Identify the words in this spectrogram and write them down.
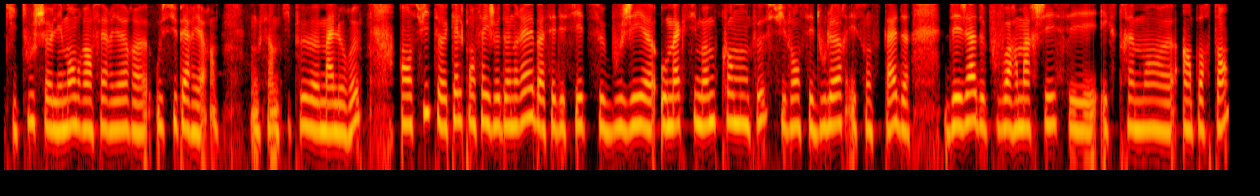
qui touche les membres inférieurs ou supérieurs. Donc c'est un petit peu malheureux. Ensuite, quel conseil je donnerais? Bah, C'est d'essayer de se bouger au maximum comme on peut, suivant ses douleurs et son stade. Déjà, de pouvoir marcher, c'est extrêmement euh, important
